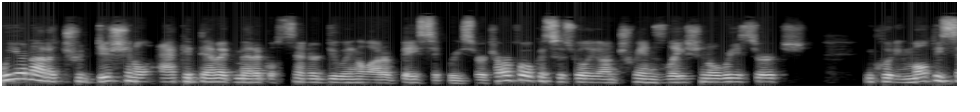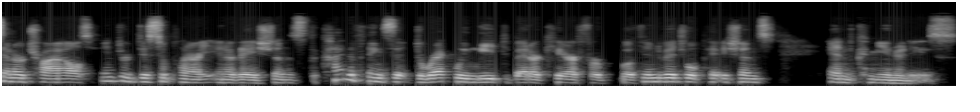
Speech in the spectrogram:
We are not a traditional academic medical center doing a lot of basic research. Our focus is really on translational research, including multi center trials, interdisciplinary innovations, the kind of things that directly lead to better care for both individual patients and communities.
